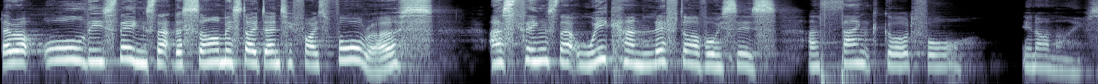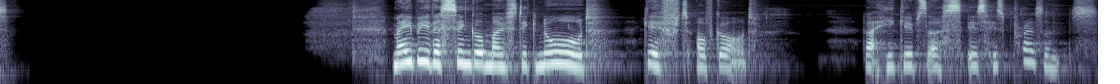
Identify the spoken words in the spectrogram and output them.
there are all these things that the psalmist identifies for us as things that we can lift our voices and thank God for in our lives. Maybe the single most ignored gift of God that He gives us is His presence.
